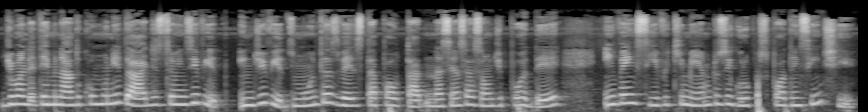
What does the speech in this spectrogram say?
de uma determinada comunidade de seus indivíduos. Muitas vezes está pautado na sensação de poder invencível que membros e grupos podem sentir.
